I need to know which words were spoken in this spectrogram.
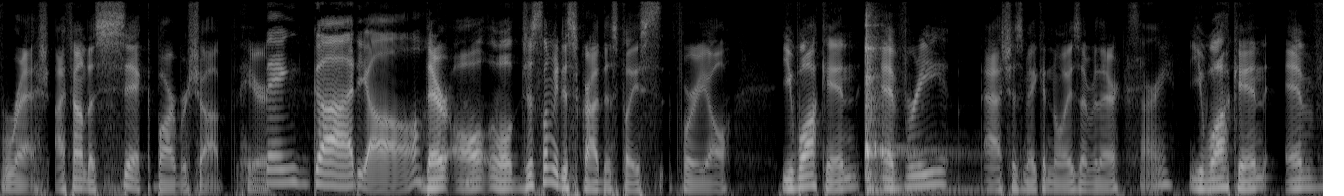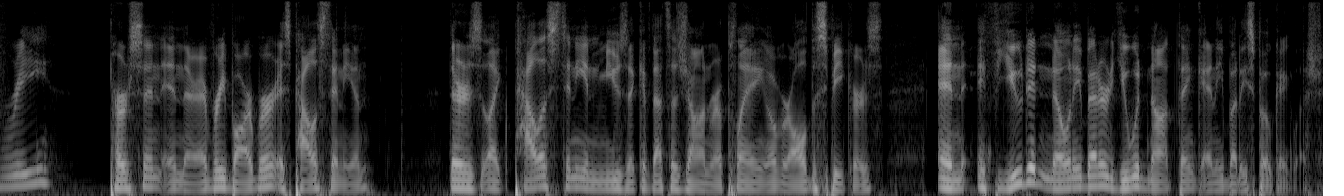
fresh. I found a sick barber shop here. Thank God, y'all. They're all well. Just let me describe this place for y'all. You walk in, every Ash is making noise over there. Sorry. You walk in, every person in there, every barber is Palestinian. There's like Palestinian music, if that's a genre, playing over all the speakers. And if you didn't know any better, you would not think anybody spoke English.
